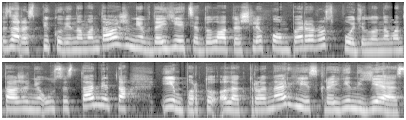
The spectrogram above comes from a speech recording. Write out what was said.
Зараз пікові навантаження вдається долати шляхом перерозподілу навантаження у системі та імпорту електроенергії з країн ЄС.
